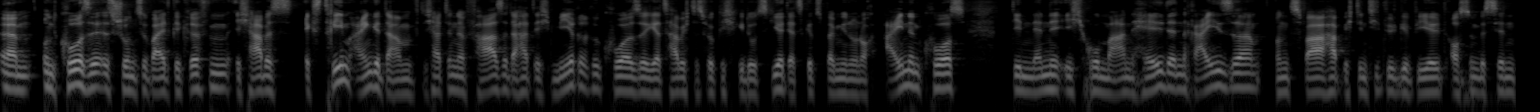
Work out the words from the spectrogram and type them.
Ähm, und Kurse ist schon zu weit gegriffen. Ich habe es extrem eingedampft. Ich hatte eine Phase, da hatte ich mehrere Kurse. Jetzt habe ich das wirklich reduziert. Jetzt gibt es bei mir nur noch einen Kurs. Den nenne ich Roman Heldenreise. Und zwar habe ich den Titel gewählt, auch so ein bisschen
